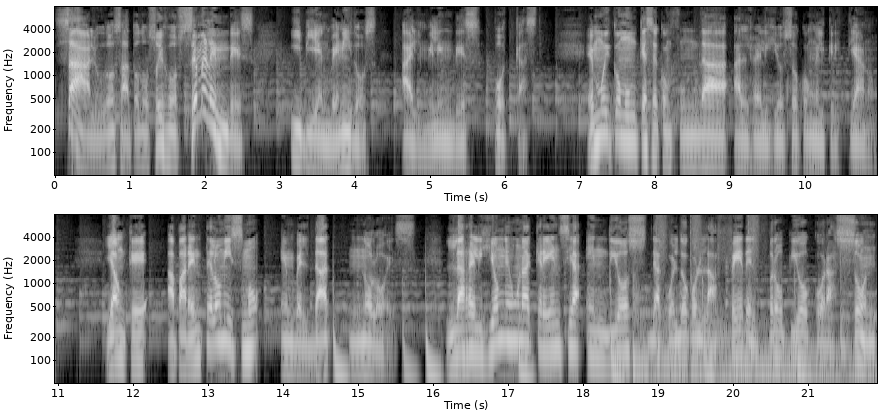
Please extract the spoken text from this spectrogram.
Saludos a todos, soy José Meléndez y bienvenidos al Meléndez Podcast. Es muy común que se confunda al religioso con el cristiano. Y aunque aparente lo mismo, en verdad no lo es. La religión es una creencia en Dios de acuerdo con la fe del propio corazón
